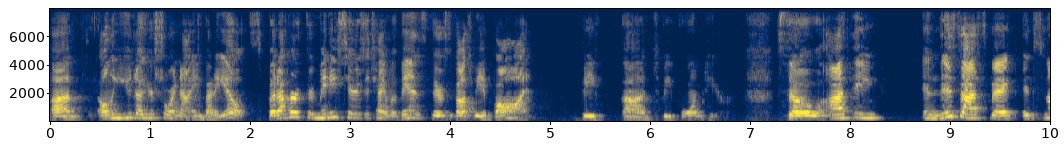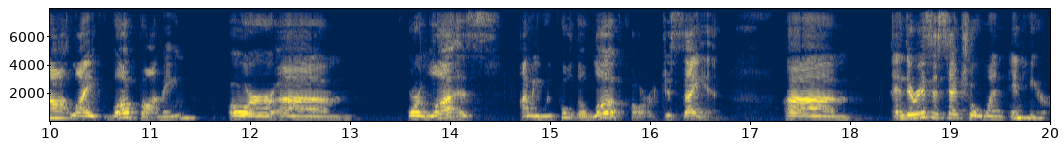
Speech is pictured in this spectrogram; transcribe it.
Um, only you know your story, not anybody else. But I heard through many series of chain events, there's about to be a bond be uh, to be formed here. So I think in this aspect, it's not like love bombing or um, or lust. I mean, we pulled the love card, just saying. Um, and there is a sexual one in here,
